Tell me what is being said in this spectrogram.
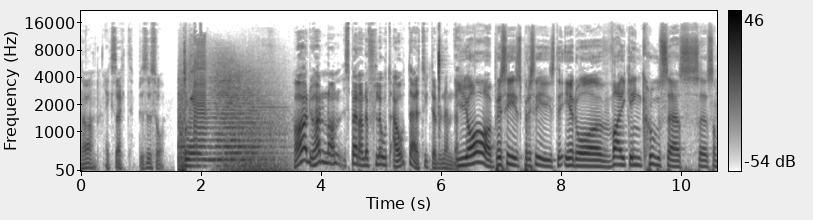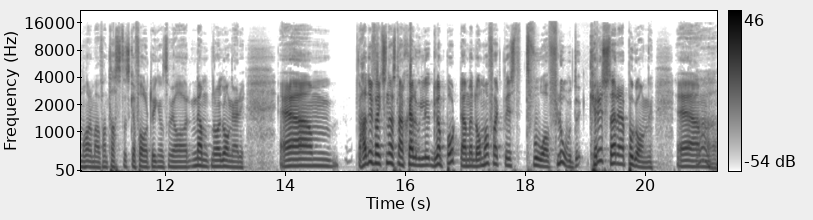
Ja, exakt. Precis så. Ja, du hade någon spännande float out där tyckte jag du nämnde. Ja, precis, precis. Det är då Viking Cruises eh, som har de här fantastiska fartygen som vi har nämnt några gånger. Um, jag hade ju faktiskt nästan själv gl- glömt bort det, men de har faktiskt två flodkryssare på gång. Ehm, Ah.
